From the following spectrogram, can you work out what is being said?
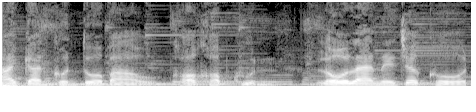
รายการคนตัวเบาขอขอบคุณ Lowland Nature Code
